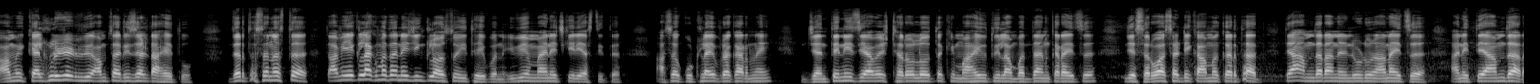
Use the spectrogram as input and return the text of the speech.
आम्ही कॅल्क्युलेटेड आमचा रिझल्ट आहे तो. जर तसं नसतं तर आम्ही एक लाख मताने जिंकलो असतो इथे पण. ई व्ही एम मॅनेज केली असती तर. असं कुठलाही प्रकार नाही. जनतेनेच यावेळेस ठरवलं होतं की महायुतीला मतदान करायचं. जे सर्वासाठी कामं करतात त्या आमदारांना निवडून आणायचं. आणि ते आमदार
